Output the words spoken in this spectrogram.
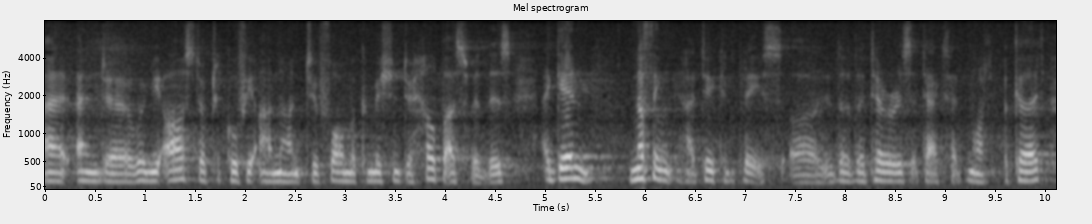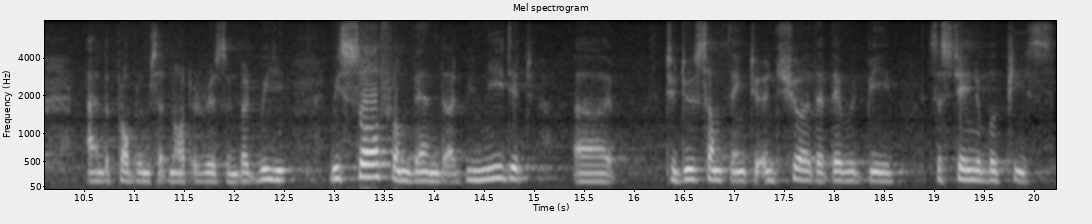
Uh, and uh, when we asked Dr. Kofi Annan to form a commission to help us with this, again, nothing had taken place. Uh, the, the terrorist attacks had not occurred and the problems had not arisen. But we, we saw from then that we needed uh, to do something to ensure that there would be sustainable peace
